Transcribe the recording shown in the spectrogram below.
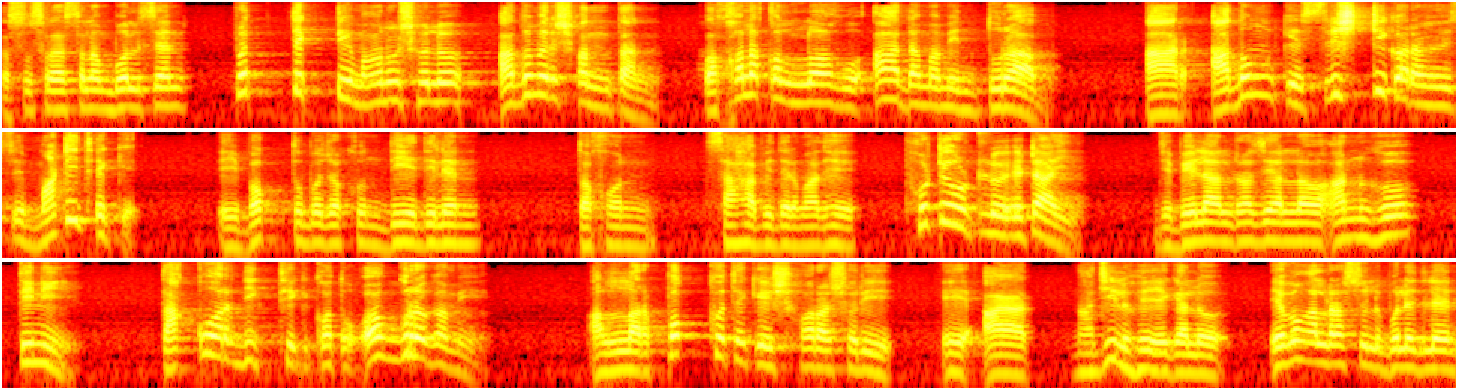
রসুসাল্লাম বলছেন, প্রত্যেকটি মানুষ হলো আদমের সন্তান। অখলাকল্লাহ আদম আমিন তুরাব। আর আদমকে সৃষ্টি করা হয়েছে মাটি থেকে। এই বক্তব্য যখন দিয়ে দিলেন, তখন সাহাবিদের মাঝে ফুটে উঠল এটাই যে বেলাল রাজি আল্লাহ আনহ, তিনি তাকুয়ার দিক থেকে কত অগ্রগামী, আল্লাহর পক্ষ থেকে সরাসরি এই আয়াত নাজিল হয়ে গেল এবং আল্লাহ রাসুল বলে দিলেন,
